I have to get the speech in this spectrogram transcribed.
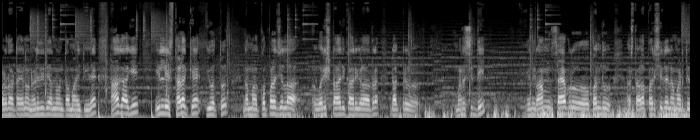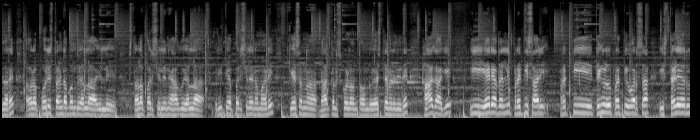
ಬಡದಾಟ ಏನೋ ನಡೆದಿದೆ ಅನ್ನುವಂಥ ಮಾಹಿತಿ ಇದೆ. ಹಾಗಾಗಿ ಇಲ್ಲಿ ಸ್ಥಳಕ್ಕೆ ಇವತ್ತು ನಮ್ಮ ಕೊಪ್ಪಳ ಜಿಲ್ಲಾ ವರಿಷ್ಠಾಧಿಕಾರಿಗಳಾದ ಡಾಕ್ಟರ್ ಮರಸಿದ್ದಿ ಏನು ರಾಮ್ ಸಾಹೇಬರು ಬಂದು ಸ್ಥಳ ಪರಿಶೀಲನೆ ಮಾಡ್ತಿದ್ದಾರೆ. ಅವರ ಪೊಲೀಸ್ ತಂಡ ಬಂದು ಎಲ್ಲ ಇಲ್ಲಿ ಸ್ಥಳ ಪರಿಶೀಲನೆ ಹಾಗೂ ಎಲ್ಲ ರೀತಿಯ ಪರಿಶೀಲನೆ ಮಾಡಿ ಕೇಸನ್ನು ದಾಖಲಿಸಿಕೊಳ್ಳುವಂಥ ಒಂದು ವ್ಯವಸ್ಥೆ ನಡೆದಿದೆ. ಹಾಗಾಗಿ ಈ ಏರಿಯಾದಲ್ಲಿ ಪ್ರತಿ ಸಾರಿ, ಪ್ರತಿ ತಿಂಗಳು, ಪ್ರತಿ ವರ್ಷ ಈ ಸ್ಥಳೀಯರು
